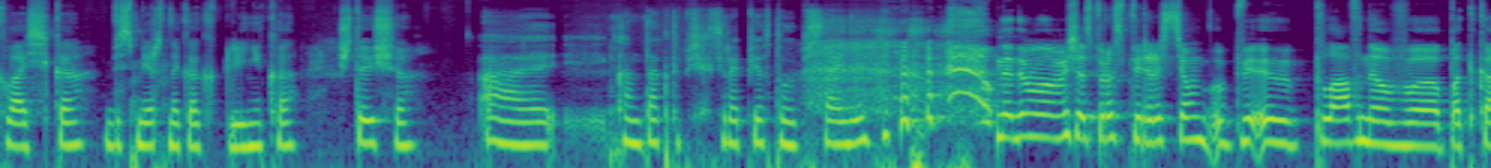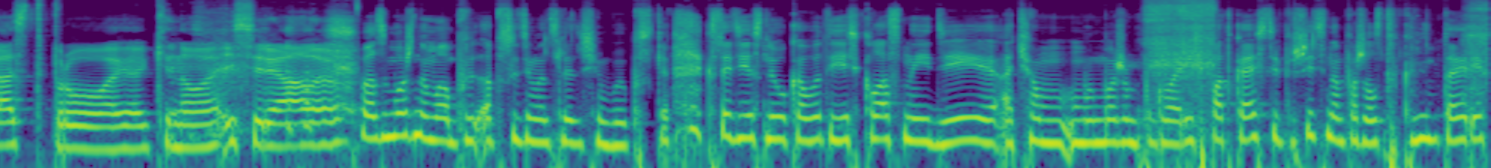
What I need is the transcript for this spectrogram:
Классика. Бессмертная как клиника. Что еще? А, контакты психотерапевта в описании. Я думала, мы сейчас просто перерастем э, плавно в подкаст про э, кино и сериалы. Возможно, мы об- обсудим это в следующем выпуске. Кстати, если у кого-то есть классные идеи, о чем мы можем поговорить в подкасте, пишите нам, пожалуйста, в комментариях.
